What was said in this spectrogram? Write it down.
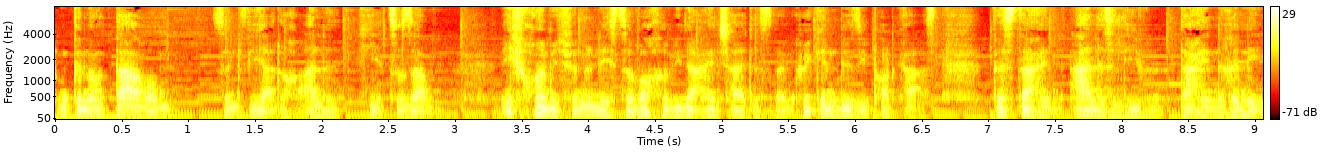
Und genau darum sind wir doch alle hier zusammen. Ich freue mich, wenn du nächste Woche wieder einschaltest beim Quick and Busy Podcast. Bis dahin alles Liebe, dein René.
